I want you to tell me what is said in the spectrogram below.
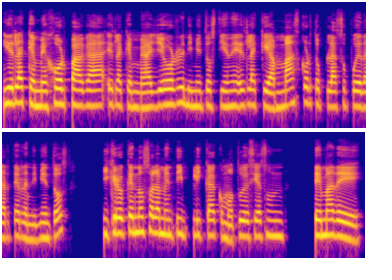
y es la que mejor paga, es la que mayor rendimientos tiene, es la que a más corto plazo puede darte rendimientos. Y creo que no solamente implica, como tú decías, un tema de,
